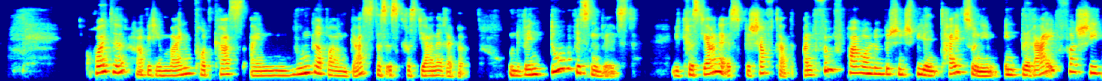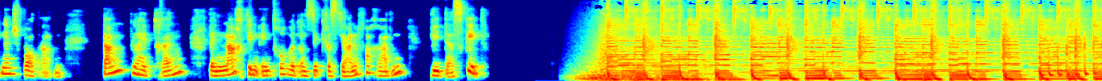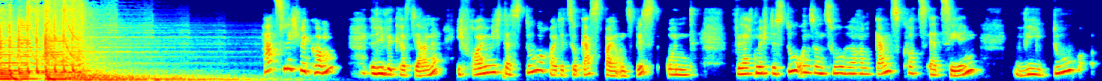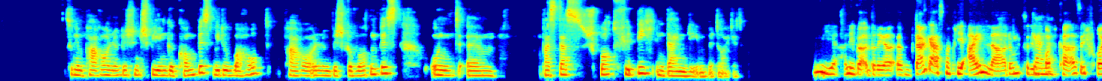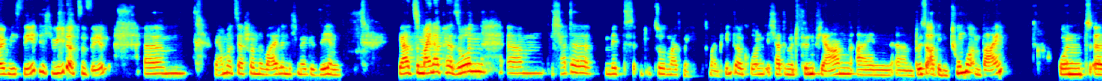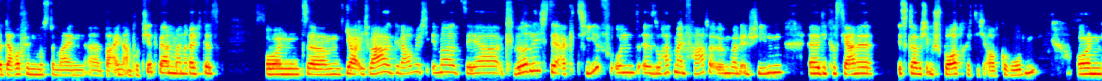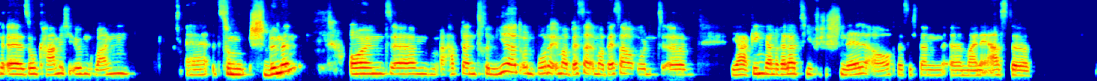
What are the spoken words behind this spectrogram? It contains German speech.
Heute habe ich in meinem Podcast einen wunderbaren Gast, das ist Christiane Reppe. Und wenn du wissen willst, wie Christiane es geschafft hat, an fünf Paralympischen Spielen teilzunehmen in drei verschiedenen Sportarten, dann bleib dran, denn nach dem Intro wird uns die Christiane verraten, wie das geht. Herzlich willkommen, liebe Christiane. Ich freue mich, dass du heute zu Gast bei uns bist und vielleicht möchtest du unseren Zuhörern ganz kurz erzählen, wie du zu den Paralympischen Spielen gekommen bist, wie du überhaupt paralympisch geworden bist und ähm, was das Sport für dich in deinem Leben bedeutet. Ja, liebe Andrea, ähm, danke erstmal für die Einladung zu dem Gerne. Podcast. Ich freue mich sehr, dich wiederzusehen. Ähm, wir haben uns ja schon eine Weile nicht mehr gesehen. Ja, zu meiner Person. Ähm, ich hatte mit, zu, zu, meinem Hintergrund, ich hatte mit fünf Jahren einen ähm, bösartigen Tumor im Bein und äh, daraufhin musste mein äh, Bein amputiert werden, mein rechtes. Und ähm, ja, ich war, glaube ich, immer sehr quirlig, sehr aktiv. Und äh, so hat mein Vater irgendwann entschieden, äh, die Christiane ist, glaube ich, im Sport richtig aufgehoben. Und äh, so kam ich irgendwann äh, zum Schwimmen und ähm, habe dann trainiert und wurde immer besser, immer besser und äh, ja, ging dann relativ schnell auch, dass ich dann äh, meine erste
